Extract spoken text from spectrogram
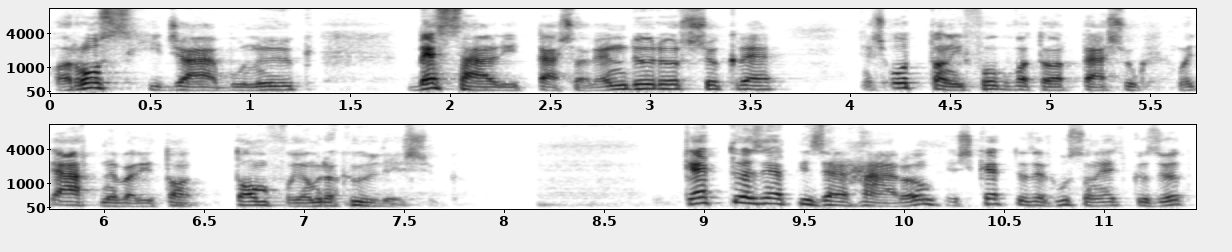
a rossz hijábú nők beszállítása rendőrőrsökre, és ottani fogvatartásuk vagy átneveli tanfolyamra küldésük. 2013 és 2021 között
